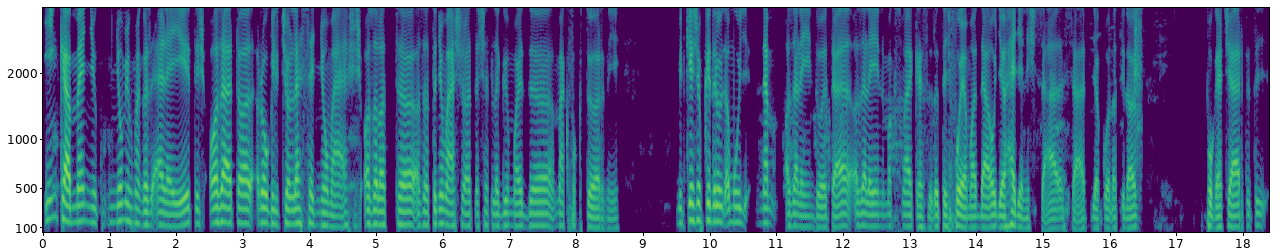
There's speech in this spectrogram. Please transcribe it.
inkább menjük, nyomjuk meg az elejét, és azáltal Roglicson lesz egy nyomás, és az alatt, az alatt a nyomás alatt esetleg ő majd meg fog törni. Mint később kiderült, amúgy nem az elején dőlt el, az elején maximum elkezdődött egy folyamat, de ugye a hegyen is száll, szállt gyakorlatilag Pogacsár, tehát hogy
